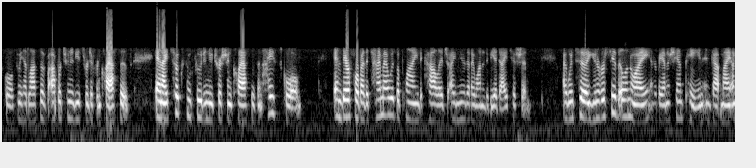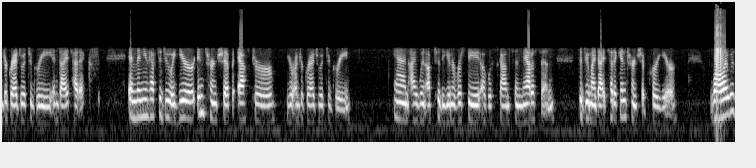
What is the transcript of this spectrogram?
school, so we had lots of opportunities for different classes. And I took some food and nutrition classes in high school. And therefore, by the time I was applying to college, I knew that I wanted to be a dietitian. I went to University of Illinois in Urbana-Champaign and got my undergraduate degree in dietetics. And then you have to do a year internship after your undergraduate degree and I went up to the University of Wisconsin Madison to do my dietetic internship for a year. While I was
